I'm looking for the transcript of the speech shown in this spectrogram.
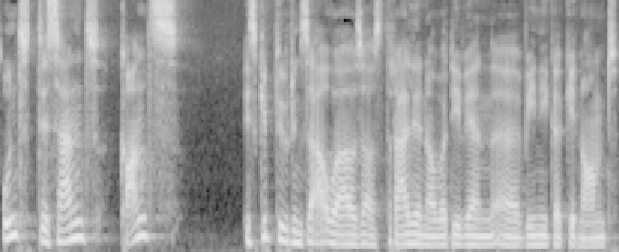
Und das sind ganz, es gibt übrigens auch aus Australien, aber die werden äh, weniger genannt.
